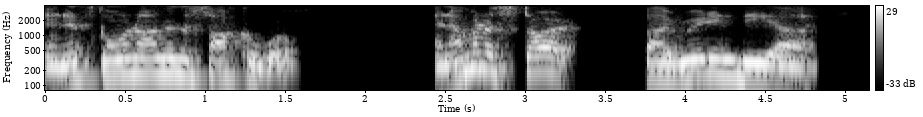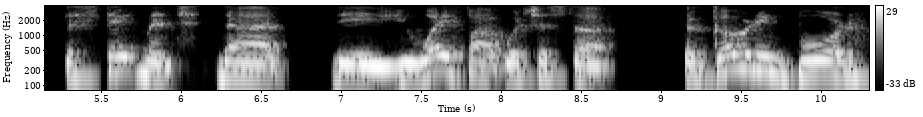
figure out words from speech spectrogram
And it's going on in the soccer world. And I'm going to start by reading the uh, the statement that the UEFA, which is the the governing board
